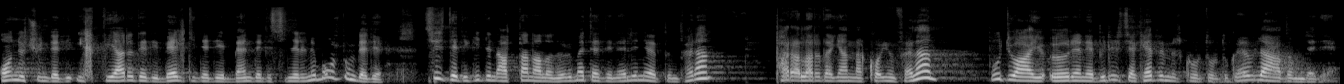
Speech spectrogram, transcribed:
Onun için dedi, ihtiyarı dedi, belki dedi, ben dedi, sinirini bozdum dedi. Siz dedi, gidin alttan alın, hürmet edin, elini öpün falan. Paraları da yanına koyun falan. Bu duayı öğrenebilirsek hepimiz kurtulduk evladım dedi.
